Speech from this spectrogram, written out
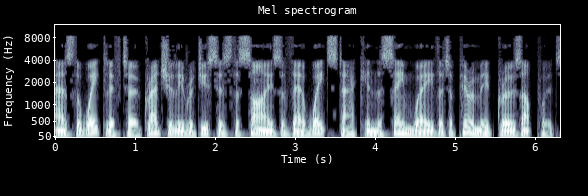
as the weightlifter gradually reduces the size of their weight stack in the same way that a pyramid grows upwards.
